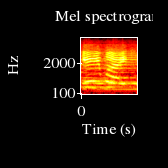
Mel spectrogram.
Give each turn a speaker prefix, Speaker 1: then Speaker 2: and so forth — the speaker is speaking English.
Speaker 1: gay white.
